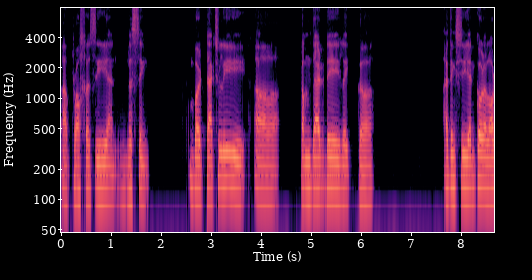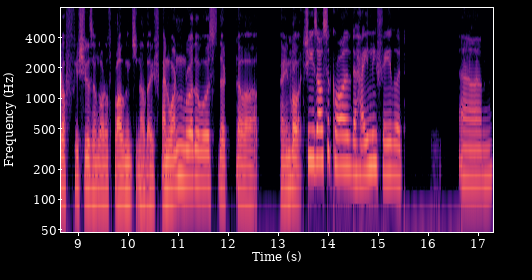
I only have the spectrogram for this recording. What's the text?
uh, prophecy and blessing, but actually uh, from that day, like uh, I think she encountered a lot of issues and a lot of problems in her life. And one brother was that uh, of She's also called the highly favored. Um,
